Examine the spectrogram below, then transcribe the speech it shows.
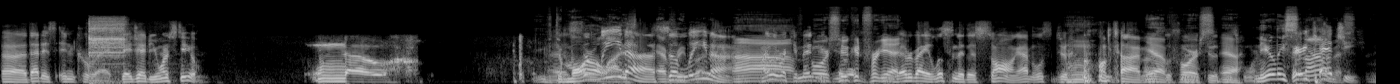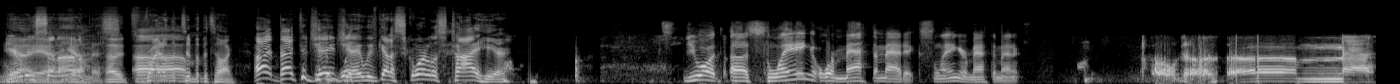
Uh, that is incorrect. JJ, do you want to steal? No. You've Uh, demoralized Selena, everybody. Selena. Ah, Highly of recommend. course, it. who could forget? Everybody listen to this song. I haven't listened to it in a long time. I Yeah, was of course, To it yeah. this morning. Nearly Very synonymous. catchy. Nearly Yeah, yeah, yeah. synonymous. Uh, it's right on the tip Um, of the tongue. All right, back to JJ. We've got a scoreless tie here. Do you want uh, slang or mathematics? Slang or mathematics? Hold on. Uh, math.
